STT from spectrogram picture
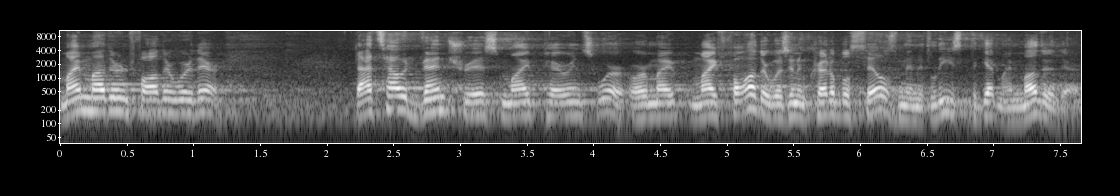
My mother and father were there. That's how adventurous my parents were. Or my, my father was an incredible salesman, at least to get my mother there.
